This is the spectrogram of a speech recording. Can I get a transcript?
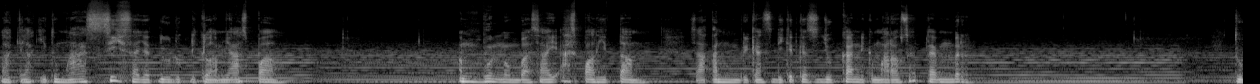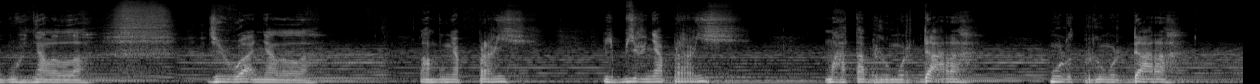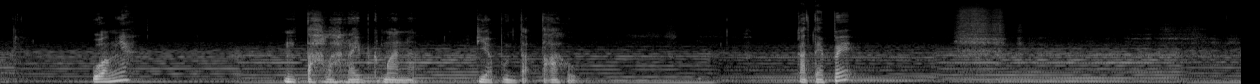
Laki-laki itu masih saja duduk di kelamnya aspal. Embun membasahi aspal hitam, seakan memberikan sedikit kesejukan di kemarau September. Tubuhnya lelah, jiwanya lelah, lambungnya perih, bibirnya perih, mata berlumur darah, mulut berlumur darah. Uangnya entahlah raib ke mana, dia pun tak tahu. KTP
